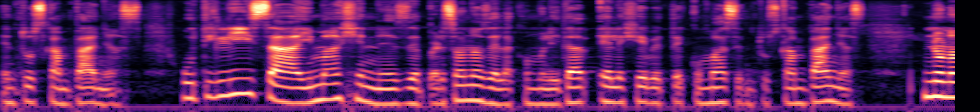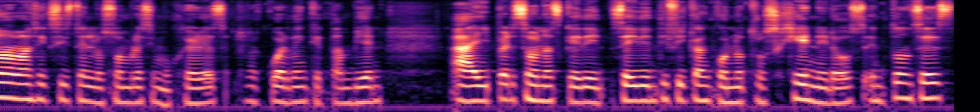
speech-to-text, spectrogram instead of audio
en tus campañas. Utiliza imágenes de personas de la comunidad LGBTQ en tus campañas. No nada más existen los hombres y mujeres. Recuerden que también hay personas que se identifican con otros géneros. Entonces,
